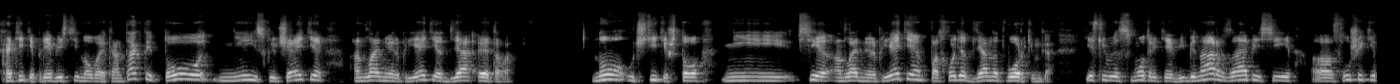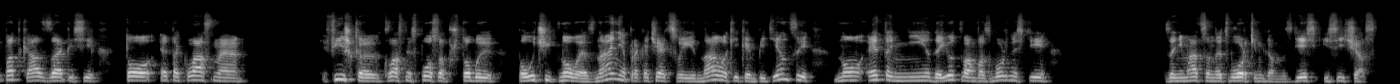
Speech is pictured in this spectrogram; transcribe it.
хотите приобрести новые контакты, то не исключайте онлайн-мероприятия для этого. Но учтите, что не все онлайн-мероприятия подходят для нетворкинга. Если вы смотрите вебинар записи, э, слушаете подкаст записи, то это классная фишка, классный способ, чтобы получить новое знание, прокачать свои навыки, компетенции, но это не дает вам возможности заниматься нетворкингом здесь и сейчас.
